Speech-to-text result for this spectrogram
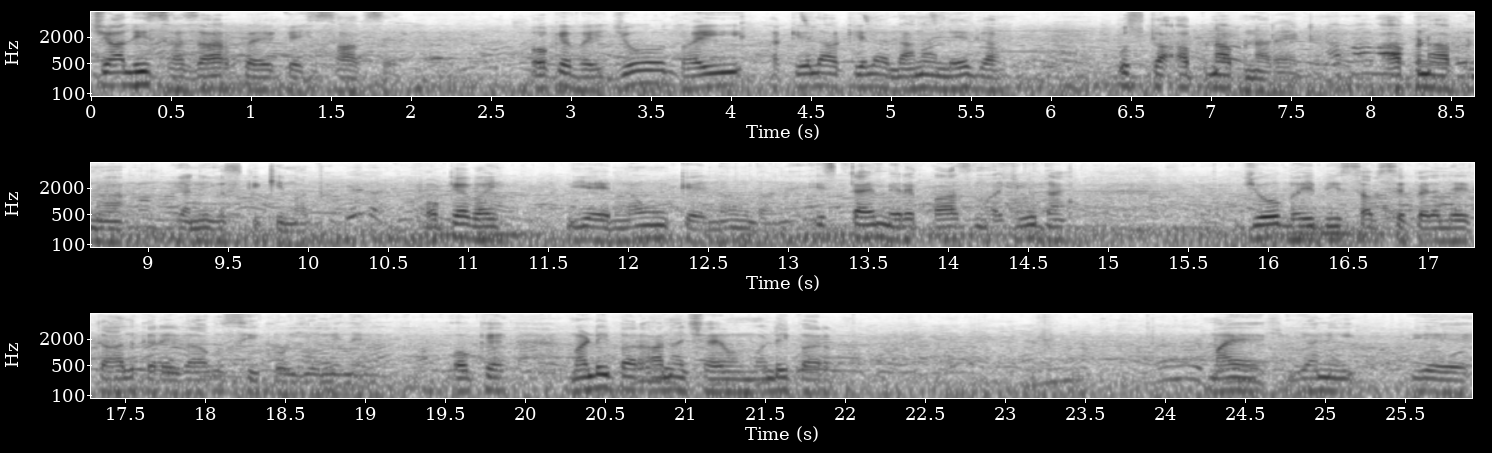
चालीस हज़ार रुपये के हिसाब से। ओके भाई, जो भाई अकेला अकेला दाना लेगा, उसका अपना अपना रेट अपना अपना, यानी उसकी कीमत ओके भाई, ये नौ के नौ दाने इस टाइम मेरे पास मौजूद हैं। जो भाई भी सबसे पहले कॉल करेगा, उसी को ये मिलेंगे। ओके, मंडी पर आना चाहे वो मंडी पर मैं यानी ये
